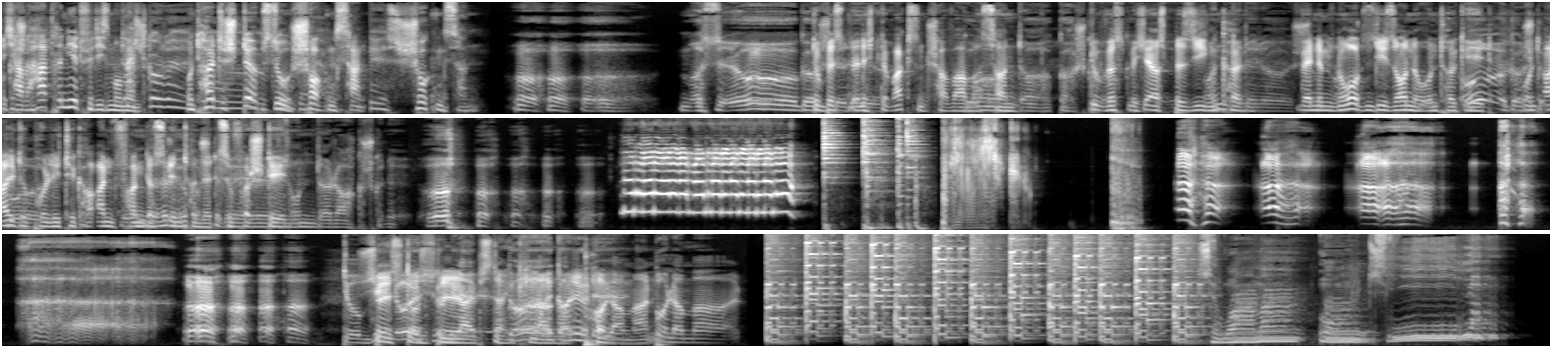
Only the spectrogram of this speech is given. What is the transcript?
Ich habe hart trainiert für diesen Moment. Und heute stirbst du, Schurken-san. Schurken-san. Du bist mir nicht gewachsen, Shawarma-san. Du wirst mich erst besiegen können, wenn im Norden die Sonne untergeht und alte Politiker anfangen, das Internet zu verstehen. Du bist und bleibst ein kleiner Pollermann. Shawarma und Spiele.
